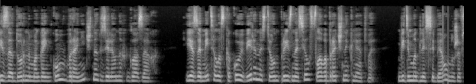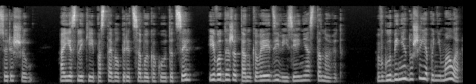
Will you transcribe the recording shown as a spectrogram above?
и задорным огоньком в ироничных зеленых глазах. Я заметила, с какой уверенностью он произносил слова брачной клятвы. Видимо, для себя он уже все решил. А если Кей поставил перед собой какую-то цель, его даже танковая дивизия не остановит. В глубине души я понимала,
